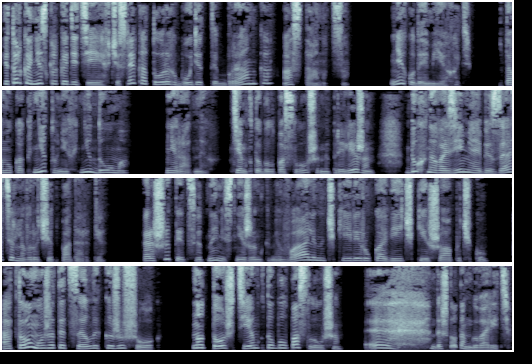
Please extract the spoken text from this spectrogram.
И только несколько детей, в числе которых будет и Бранка, останутся. Некуда им ехать, потому как нет у них ни дома, ни родных. Тем, кто был послушен и прилежен, дух Вазиме обязательно выручит подарки расшитые цветными снежинками валеночки или рукавички и шапочку. А то, может, и целый кожушок. Но то ж тем, кто был послушен. Эх, да что там говорить.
